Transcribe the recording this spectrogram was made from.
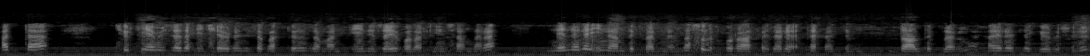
Hatta Türkiye'mizde dahi çevrenize baktığınız zaman dini zayıf olan insanlara nelere inandıklarını, nasıl hurafelere efendim daldıklarını hayretle görürsünüz.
